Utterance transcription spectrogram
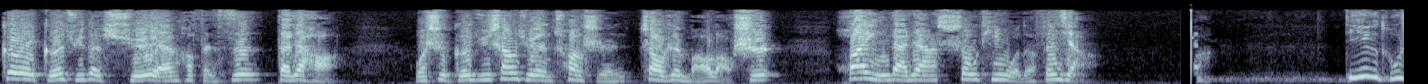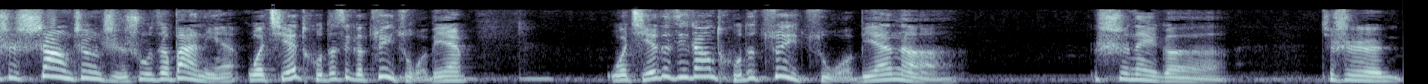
各位格局的学员和粉丝，大家好，我是格局商学院创始人赵振宝老师，欢迎大家收听我的分享。第一个图是上证指数这半年，我截图的这个最左边，我截的这张图的最左边呢是那个就是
